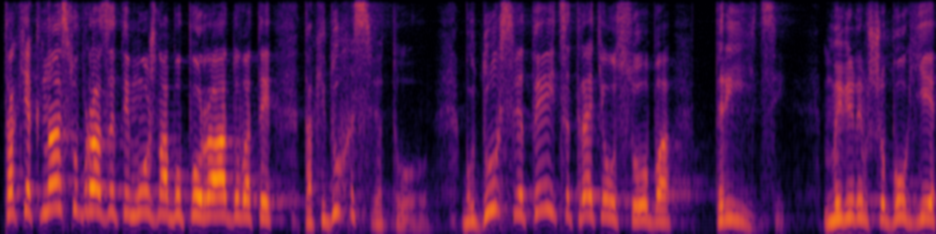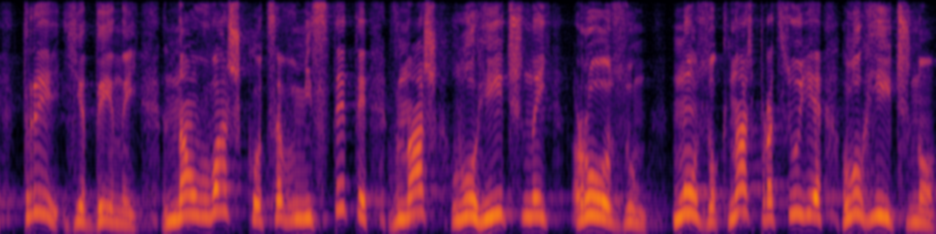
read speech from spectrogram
Так як нас образити можна або порадувати, так і Духа Святого. Бо Дух Святий це третя особа трійці. Ми віримо, що Бог є три єдиний. Нам важко це вмістити в наш логічний розум. Мозок наш працює логічно.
